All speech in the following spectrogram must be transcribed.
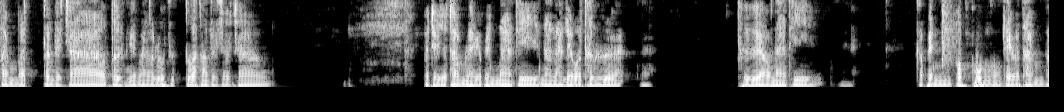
ทำวัดตั้งแต่เช้า ตื่นขึ้นมาก็รู้สึกตัวตั้งแต่เช้าเช้า ประเดี๋ยวจะทำอะไรก็เป็นหน้าที่นั่นแหละเรียกว่าถือละถือเอาหน้าที่ ก็เป็นภพภูมิของเทวธรรมไป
